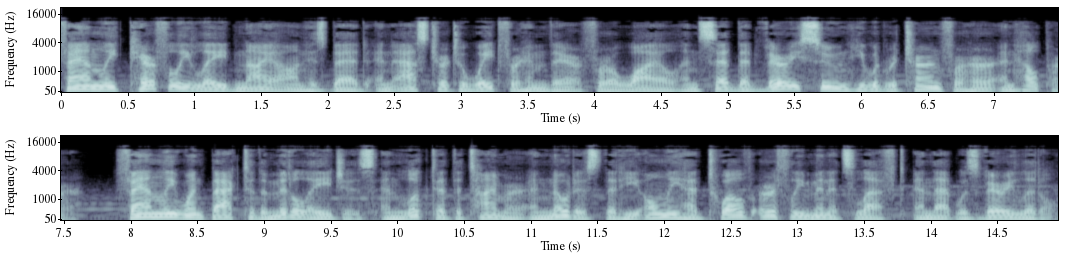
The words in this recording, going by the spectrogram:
Fan Li carefully laid Naya on his bed and asked her to wait for him there for a while and said that very soon he would return for her and help her. Fan Li went back to the Middle Ages and looked at the timer and noticed that he only had 12 earthly minutes left and that was very little.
